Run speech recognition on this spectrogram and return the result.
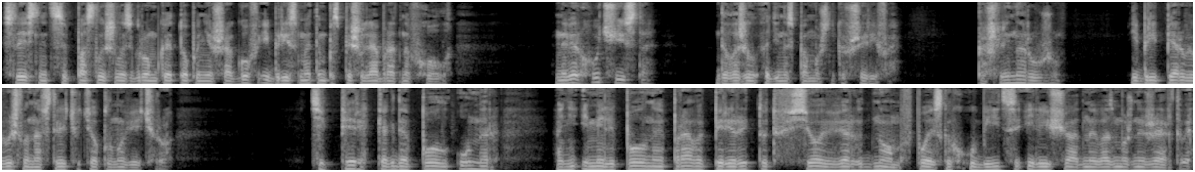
С лестницы послышалось громкое топание шагов, и Брис Мэттом поспешили обратно в холл. «Наверху чисто», — доложил один из помощников шерифа. Пошли наружу, и Бри первой вышла навстречу теплому вечеру. Теперь, когда Пол умер, они имели полное право перерыть тут все вверх дном в поисках убийцы или еще одной возможной жертвы.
